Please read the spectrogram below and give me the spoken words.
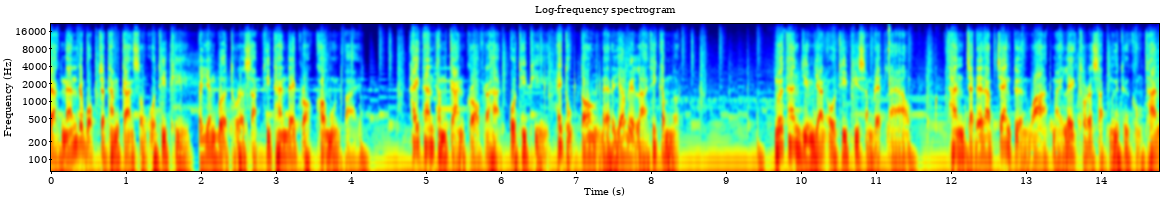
จากนั้นระบบจะทำการส่ง OTP ไปยังเบอร์โทรศัพท์ที่ท่านได้กรอกข้อมูลไป ให้ท่านทำการกรอกรหัส OTP ให้ถูกต้องในระยะเวลาที่กำหนด เมื่อท่านยืนยัน OTP สำเร็จแล้ว ท่านจะได้รับแจ้งเตือนว่าหมายเลขโทรศัพท์มือถือของท่าน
